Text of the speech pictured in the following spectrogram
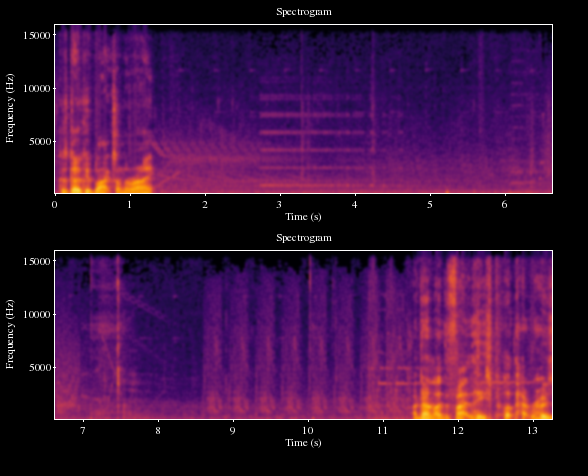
Because Goku Black's on the right. I don't like the fact that he's put that Rose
